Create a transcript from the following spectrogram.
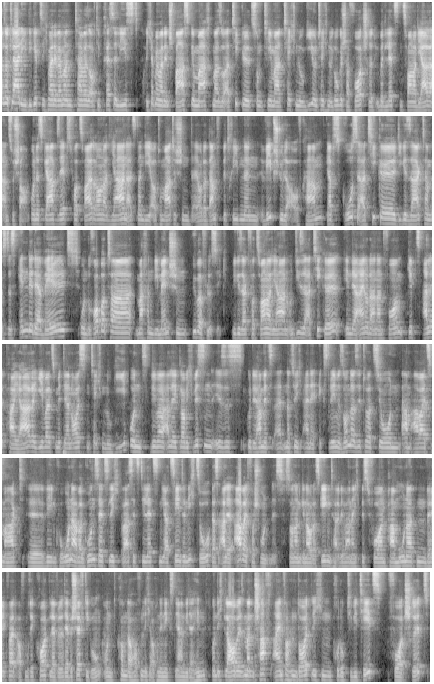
Also klar, die, die gibt es. Ich meine, wenn man teilweise auch die Presse liest, ich habe mir mal den Spaß gemacht, mal so Artikel zum Thema Technologie und technologischer Fortschritt über die letzten 200 Jahre anzuschauen. Und es gab selbst vor 200, 300 Jahren, als dann die automatischen äh, oder dampfbetriebenen Webstühle aufkamen, gab es große Artikel, die gesagt haben, es ist das Ende der Welt und Roboter machen die Menschen überflüssig. Wie gesagt, vor 200 Jahren. Und diese Artikel in der einen oder anderen Form gibt es alle paar Jahre, jeweils mit der neuesten Technologie. Und wie wir alle alle, glaube ich, wissen, ist es, gut, wir haben jetzt äh, natürlich eine extreme Sondersituation am Arbeitsmarkt äh, wegen Corona, aber grundsätzlich war es jetzt die letzten Jahrzehnte nicht so, dass alle Arbeit verschwunden ist, sondern genau das Gegenteil. Wir waren eigentlich bis vor ein paar Monaten weltweit auf dem Rekordlevel der Beschäftigung und kommen da hoffentlich auch in den nächsten Jahren wieder hin. Und ich glaube, man schafft einfach einen deutlichen Produktivitätsfortschritt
